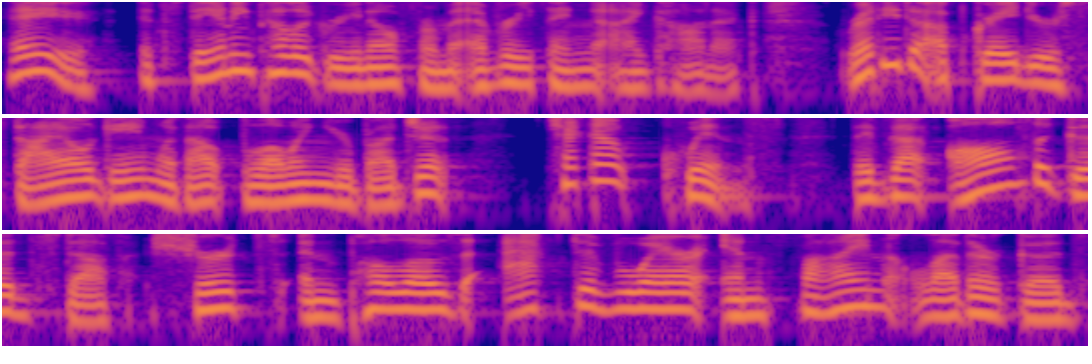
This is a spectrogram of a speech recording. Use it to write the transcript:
Hey, it's Danny Pellegrino from Everything Iconic. Ready to upgrade your style game without blowing your budget? Check out Quince. They've got all the good stuff shirts and polos, activewear, and fine leather goods,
